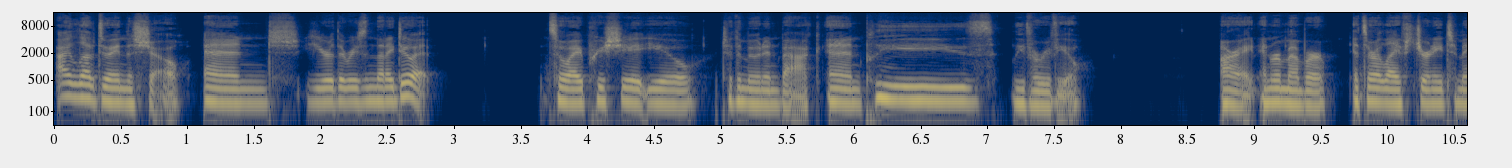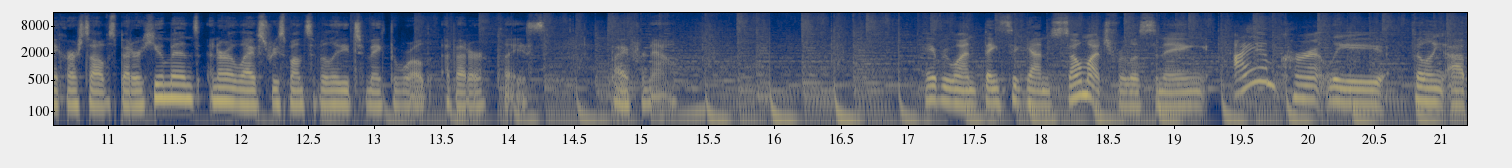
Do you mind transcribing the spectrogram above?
I love doing the show, and you're the reason that I do it. So I appreciate you to the moon and back. And please leave a review. All right. And remember, it's our life's journey to make ourselves better humans and our life's responsibility to make the world a better place. Bye for now. Hey everyone, thanks again so much for listening. I am currently filling up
